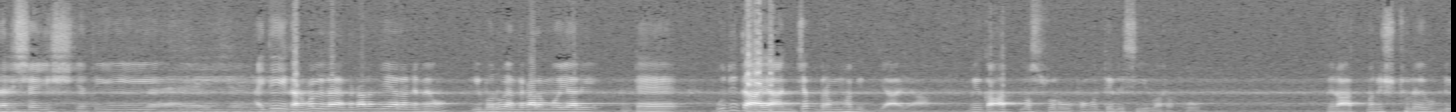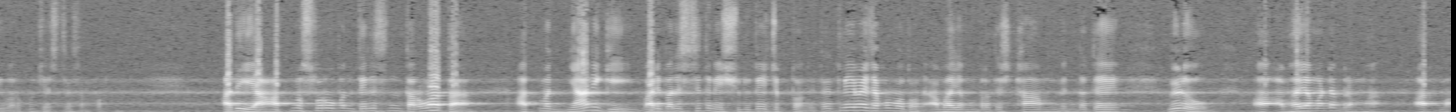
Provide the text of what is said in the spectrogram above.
దర్శయిష్యతి అయితే ఈ కర్మలు ఇలా ఎంతకాలం చేయాలండి మేము? ఈ బరువు ఎంతకాలం మోయాలి? అంటే ఉదితాయాంచ బ్రహ్మ విద్యాయా. మీకు ఆత్మస్వరూపము తెలిసి వరకు మీరు ఆత్మనిష్ఠులే ఉండే వరకు చేస్తే సరిపడుతుంది. అది ఆత్మస్వరూపం తెలిసిన తర్వాత ఆత్మజ్ఞానికి వాడి పరిస్థితిని శృతే చెప్తోంది. తృతీయమే చెప్పబోతోంది. అభయం ప్రతిష్టాం విందతే వీడు ఆ అభయం అంటే బ్రహ్మ ఆత్మ.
